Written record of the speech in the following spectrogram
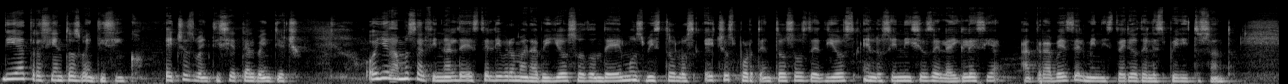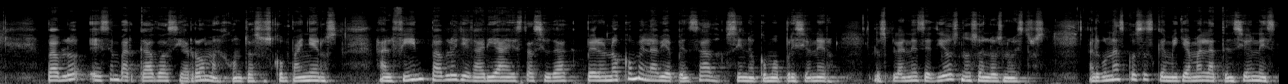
Día 325, Hechos 27 al 28. Hoy llegamos al final de este libro maravilloso donde hemos visto los hechos portentosos de Dios en los inicios de la Iglesia a través del ministerio del Espíritu Santo. Pablo es embarcado hacia Roma junto a sus compañeros. Al fin, Pablo llegaría a esta ciudad, pero no como él había pensado, sino como prisionero. Los planes de Dios no son los nuestros. Algunas cosas que me llaman la atención es,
